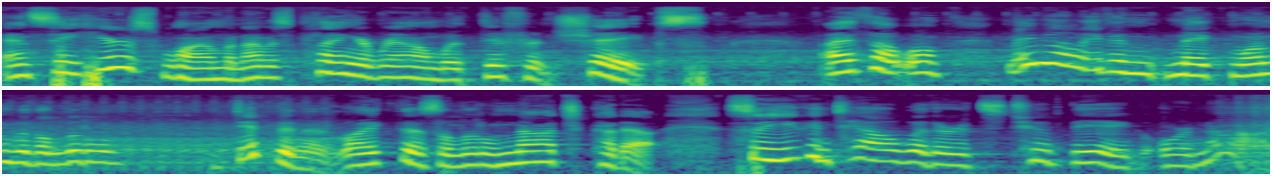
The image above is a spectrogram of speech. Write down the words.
And see, here's one when I was playing around with different shapes. I thought, well, maybe I'll even make one with a little dip in it, like this, a little notch cut out. So you can tell whether it's too big or not.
